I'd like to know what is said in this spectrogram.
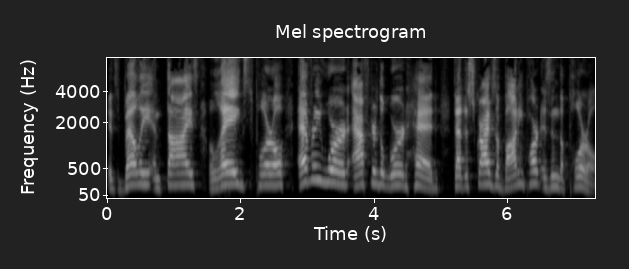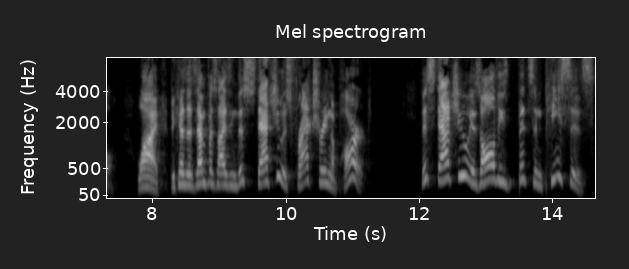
its belly and thighs, legs, plural. Every word after the word head that describes a body part is in the plural. Why? Because it's emphasizing this statue is fracturing apart. This statue is all these bits and pieces.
